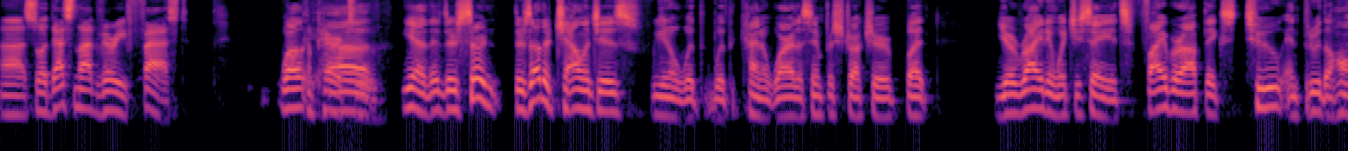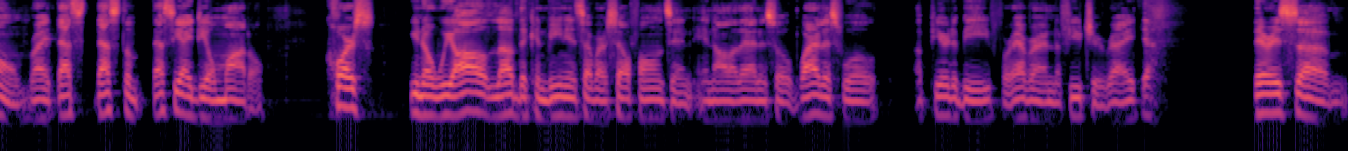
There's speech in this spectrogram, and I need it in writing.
Uh, so that's not very fast. Well compared uh, to- yeah there, there's certain there's other challenges you know with with kind of wireless infrastructure but you're right in what you say. It's fiber optics to and through the home right? That's that's the that's the ideal model. Of course you know we all love the convenience of our cell phones and and all of that and so wireless will appear to be forever in the future right? Yeah. there is um,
